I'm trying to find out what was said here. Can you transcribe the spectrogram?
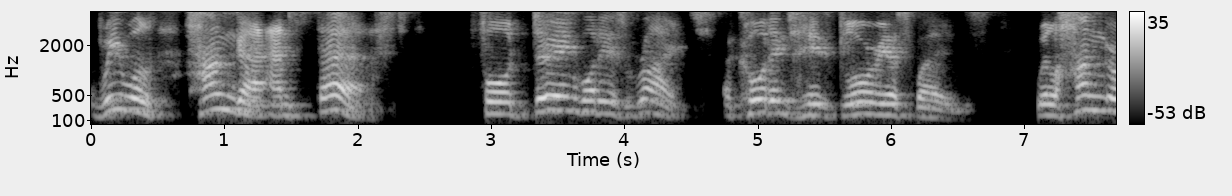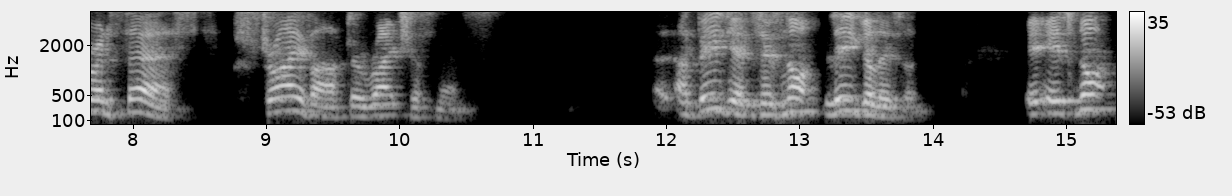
We will hunger and thirst for doing what is right according to his glorious ways. We'll hunger and thirst strive after righteousness. Obedience is not legalism, it's not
